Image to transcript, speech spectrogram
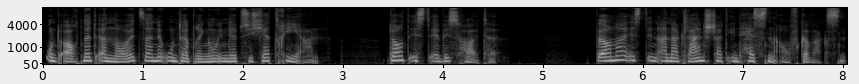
und ordnet erneut seine Unterbringung in der Psychiatrie an. Dort ist er bis heute. Börner ist in einer Kleinstadt in Hessen aufgewachsen.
